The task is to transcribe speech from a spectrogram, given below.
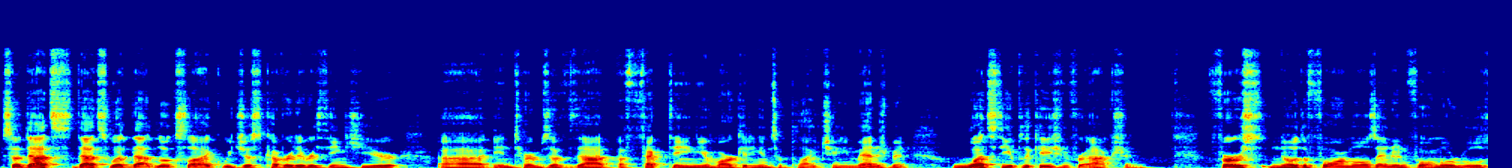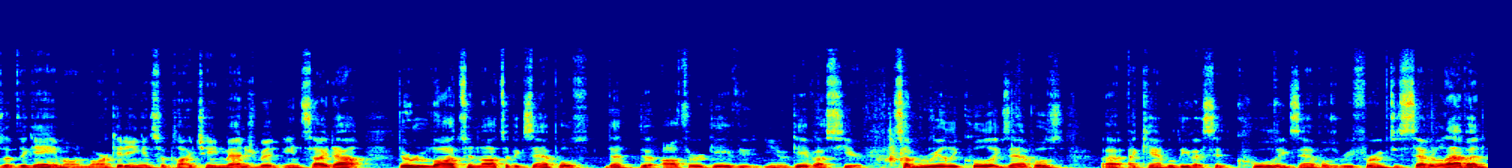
So that's that's what that looks like. We just covered everything here uh, in terms of that affecting your marketing and supply chain management. What's the implication for action First, know the formals and informal rules of the game on marketing and supply chain management inside out. There are lots and lots of examples that the author gave you, you know, gave us here. Some really cool examples. Uh, I can't believe I said cool examples referring to 7-Eleven,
